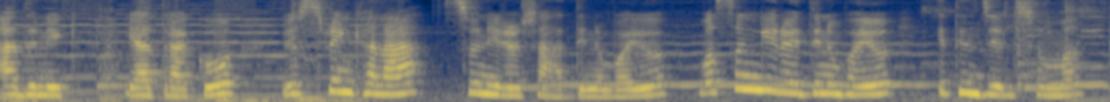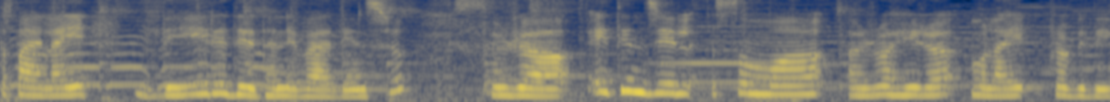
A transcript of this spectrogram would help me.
आधुनिक यात्राको यो श्रृङ्खला सुनेर साथ दिनुभयो मसँगै रहिदिनु भयो यतिन्जेलसम्म तपाईँलाई धेरै धेरै धन्यवाद दिन्छु। र यतिन्जेलसम्म रहेर मलाई प्रविधि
